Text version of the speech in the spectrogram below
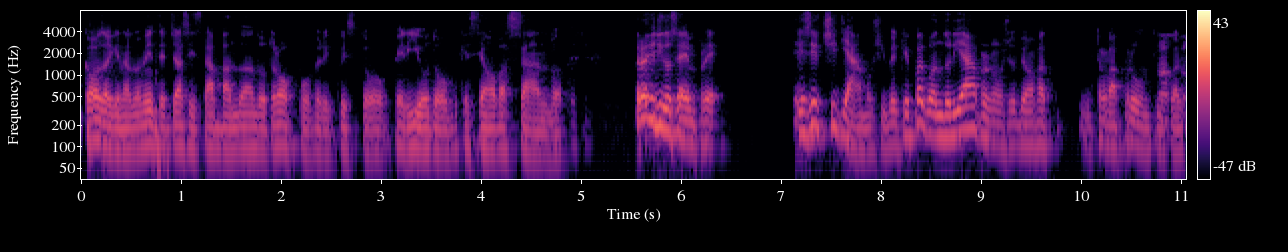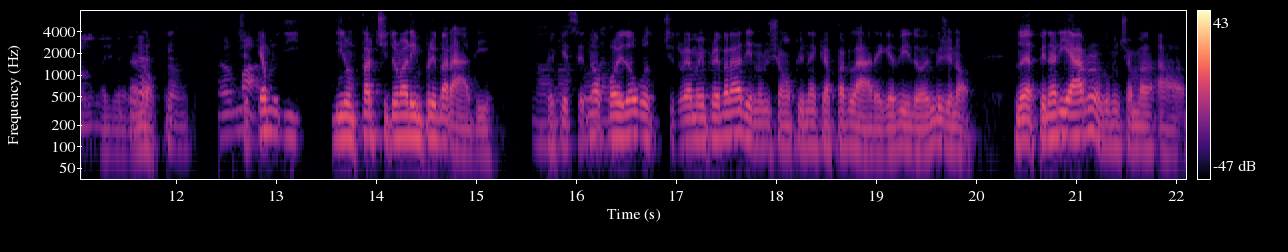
cosa che naturalmente già si sta abbandonando troppo per questo periodo che stiamo passando. Però io dico sempre, esercitiamoci, perché poi quando riaprono ci dobbiamo far trovare pronti in qualche maniera. No? Normale. Cerchiamo di, di, non farci trovare impreparati, no, perché no, se no poi dopo ci troviamo impreparati e non riusciamo più neanche a parlare, capito? Invece no, noi appena riaprono cominciamo a,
